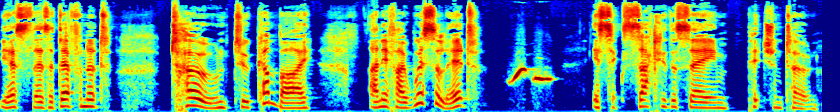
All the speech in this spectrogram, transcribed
yes, there's a definite tone to come by. And if I whistle it, it's exactly the same pitch and tone.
